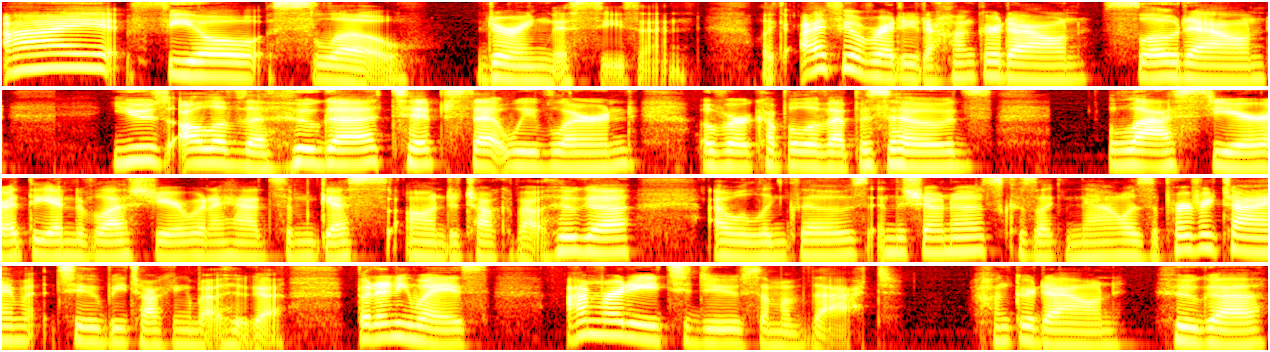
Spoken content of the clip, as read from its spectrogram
I feel slow during this season. Like I feel ready to hunker down, slow down, use all of the hygge tips that we've learned over a couple of episodes last year at the end of last year when I had some guests on to talk about hygge. I will link those in the show notes cuz like now is the perfect time to be talking about hygge. But anyways, I'm ready to do some of that. Hunker down, hygge,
